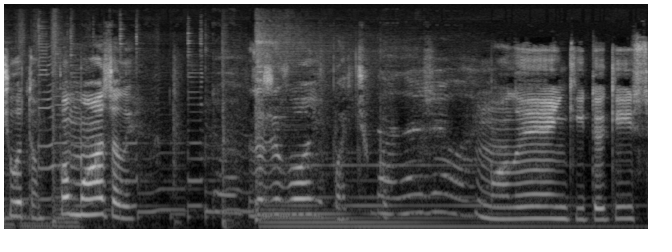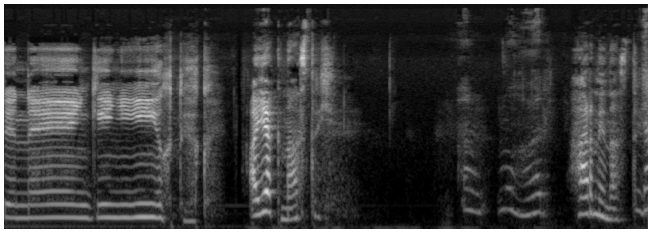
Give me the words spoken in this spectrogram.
Що там? Помазали? Заживає пальчик. Маленький такий синенький нігтик. А як настрій? Ну, гарно. Гарний настрій? Да.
